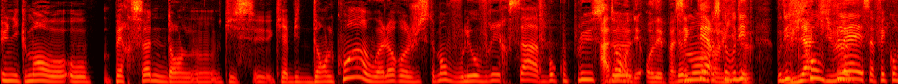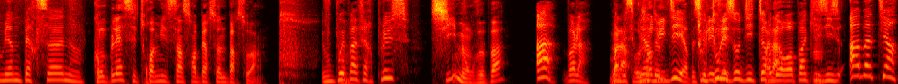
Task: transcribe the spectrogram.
uniquement aux, aux personnes dans le- qui, habitent dans le coin ou alors euh, justement vous voulez ouvrir ça à beaucoup plus Ah de, non, on est- on n'est pas de monde? sectaire. Parce que vous dites, vous dites qui complet, ça fait combien de personnes? Complet, c'est 3500 personnes par soir. Vous pouvez pas faire plus? Si, mais on veut pas. Ah, voilà. Voilà, c'est bien de le dire, parce tous que les tous les auditeurs voilà. d'Europe 1 qui Mm. se disent Ah bah tiens,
